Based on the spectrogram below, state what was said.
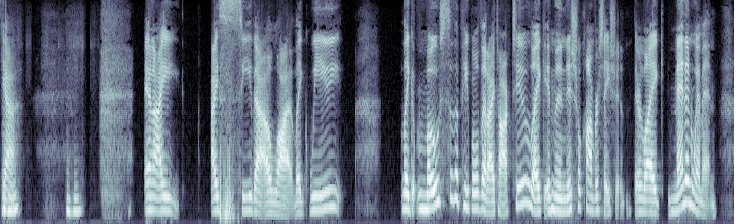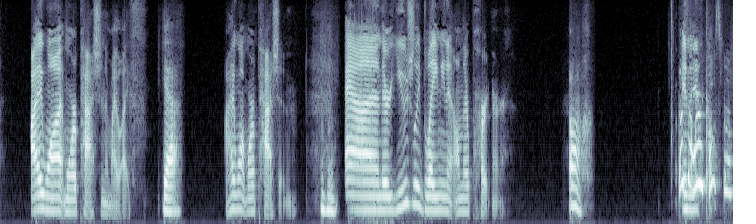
Yeah. hmm and i i see that a lot like we like most of the people that i talk to like in the initial conversation they're like men and women i want more passion in my life Yeah. i want more passion hmm and they're usually blaming it on their partner Oh, that's And not the- where it comes from.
